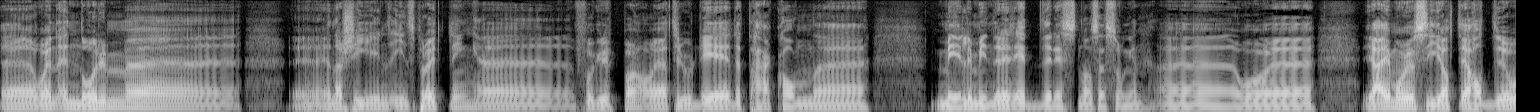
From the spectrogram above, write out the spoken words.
eh, Og en enorm eh, energiinnsprøytning eh, for gruppa. Og jeg tror det, dette her kan mer eller mindre redde resten av sesongen. Eh, og eh, jeg må jo si at jeg hadde jo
